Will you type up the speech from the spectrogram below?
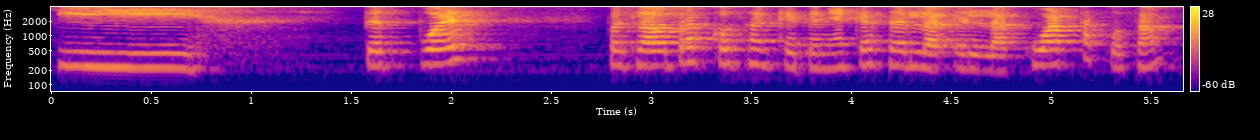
Y después, pues la otra cosa que tenía que hacer, la, la cuarta cosa,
